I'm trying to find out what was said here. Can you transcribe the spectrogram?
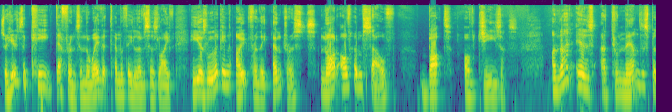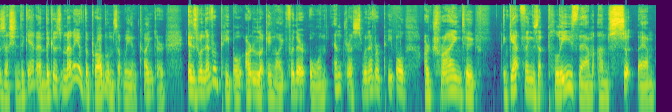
So here's the key difference in the way that Timothy lives his life. He is looking out for the interests not of himself, but of Jesus. And that is a tremendous position to get in because many of the problems that we encounter is whenever people are looking out for their own interests, whenever people are trying to get things that please them and suit them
